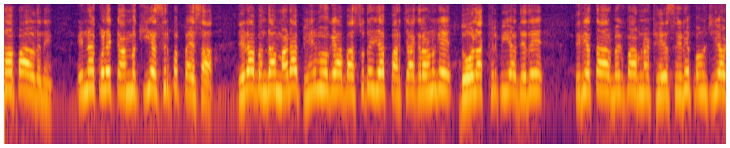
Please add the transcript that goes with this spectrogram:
ਪੈਸਾ ਭਾਲਦੇ ਨੇ। ਇਹਨਾਂ ਕੋਲੇ ਕੰਮ ਕੀ ਆ? ਸਿਰਫ ਪੈਸਾ। ਜਿਹੜਾ ਬੰਦਾ ਮਾੜਾ ਫੇਮ ਹੋ ਗਿਆ, ਬਸ ਉਹਤੇ ਜਾਂ ਪਰਚਾ ਕਰਾਉਣਗੇ 2 ਲੱਖ ਰੁਪਇਆ ਦੇ ਦੇ ਤੇਰੀ ਧਾਰਮਿਕ ਭਾਵਨਾ ਠੇਸ ਜਿਹੜੇ ਪਹੁੰਚੀ ਆ।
